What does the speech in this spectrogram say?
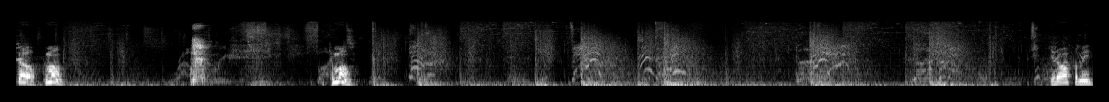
Go. Come on. Come on. Get off of me.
